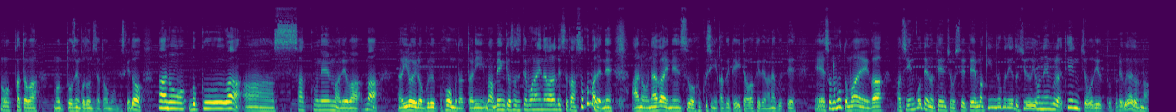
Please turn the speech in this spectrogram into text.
の方はも当然ご存知だと思うんですけど、あ、の僕はあ昨年まではまあいろいろグループホームだったり、まあ、勉強させてもらいながらですがそこまでねあの長い年数を福祉にかけていたわけではなくて、えー、そのもっと前がパチンコ店の店長をしてて、まあ、金属でいうと14年ぐらい店長でいうとどれぐらいだろうな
